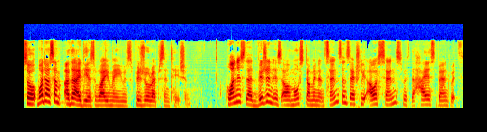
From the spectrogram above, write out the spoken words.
So, what are some other ideas of why you may use visual representation? One is that vision is our most dominant sense, and it's actually our sense with the highest bandwidth.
